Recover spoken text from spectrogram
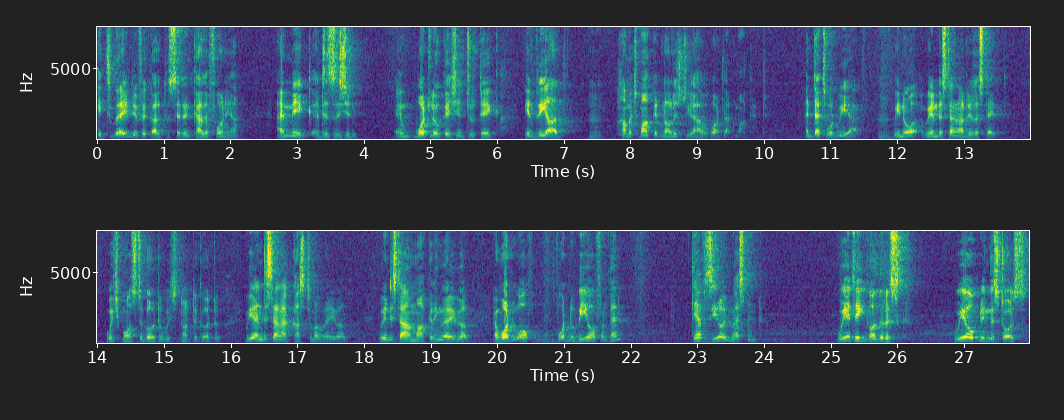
it's very difficult to sit in California and make a decision in what location to take in Riyadh. How much market knowledge do you have about that market? And that's what we have. We know, we understand our real estate, which malls to go to, which not to go to. We understand our customer very well. We understand our marketing very well. And what do, what do we offer them? They have zero investment. We are taking all the risk. We are opening the stores.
